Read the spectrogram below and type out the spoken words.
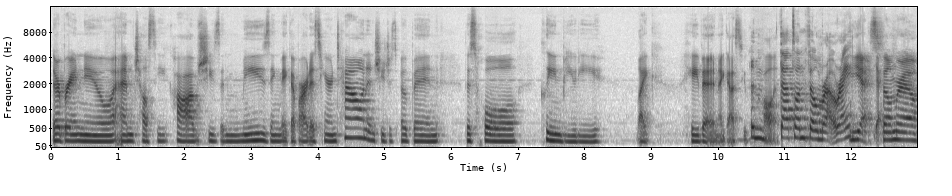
They're brand new. Um, Chelsea Cobb, she's an amazing makeup artist here in town, and she just opened this whole clean beauty like haven, I guess you could and call it. That's on Film Row, right? Yes, yeah. Film Row.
